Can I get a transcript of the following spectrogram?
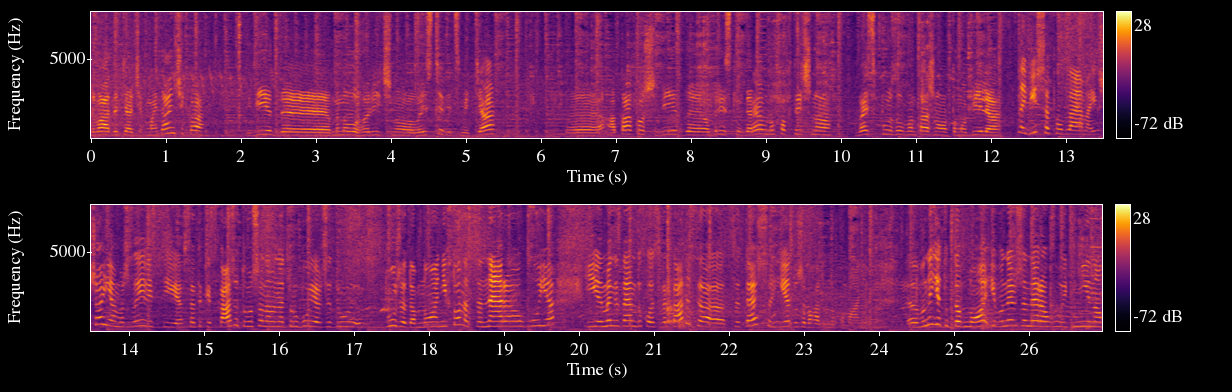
два дитячих майданчика від минулогорічного листя, від сміття, а також від е, обрізків дерев. Ну, фактично, весь кузов вантажного автомобіля Найбільша проблема, якщо є можливість, і все-таки скажу, тому що вона мене турбує вже дуже давно. Ніхто на це не реагує, і ми не знаємо до кого звертатися. Це те, що є дуже багато наркоманів. Е, Вони є тут давно і вони вже не реагують ні на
